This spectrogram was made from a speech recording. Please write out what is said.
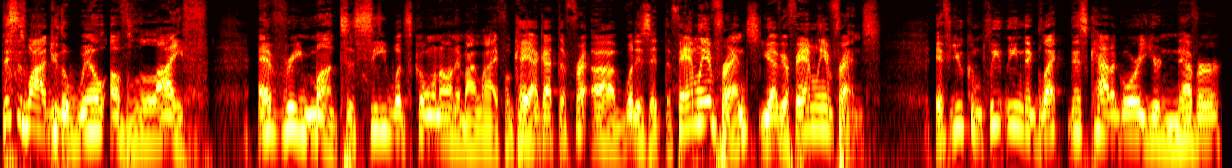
This is why I do the wheel of life every month to see what's going on in my life. Okay. I got the, fr- uh, what is it? The family and friends. You have your family and friends. If you completely neglect this category, you're never,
